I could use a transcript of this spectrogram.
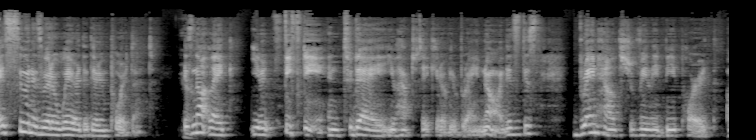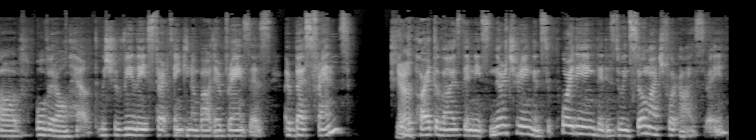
as soon as we're aware that they're important. Yeah. It's not like you're 50 and today you have to take care of your brain. No, this, this brain health should really be part of overall health. We should really start thinking about our brains as our best friends yeah. and the part of us that needs nurturing and supporting that is doing so much for us, right?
